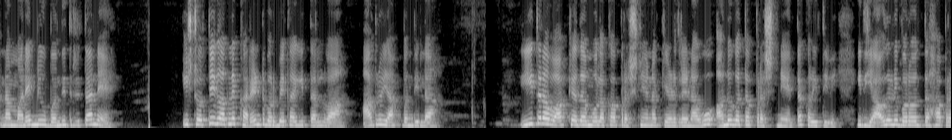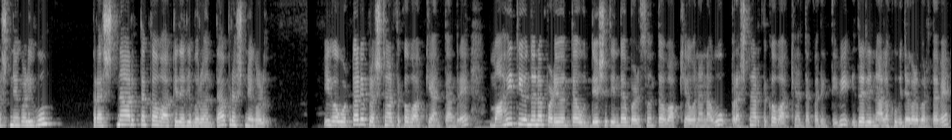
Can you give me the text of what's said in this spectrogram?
ನಮ್ಮ ಮನೆಗೆ ನೀವು ಬಂದಿದ್ರಿ ತಾನೇ? ಇಷ್ಟೊತ್ತಿಗಾಗಲೇ ಕರೆಂಟ್ ಬರಬೇಕಾಗಿತ್ತಲ್ವಾ? ಆದರೂ ಯಾಕೆ ಬಂದಿಲ್ಲ? ಈ ಥರ ವಾಕ್ಯದ ಮೂಲಕ ಪ್ರಶ್ನೆಯನ್ನು ಕೇಳಿದ್ರೆ ನಾವು ಅನುಗತ ಪ್ರಶ್ನೆ ಅಂತ ಕರಿತೀವಿ. ಇದು ಯಾವುದರಲ್ಲಿ ಬರುವಂತಹ ಪ್ರಶ್ನೆಗಳಿವು? ಪ್ರಶ್ನಾರ್ಥಕ ವಾಕ್ಯದಲ್ಲಿ ಬರುವಂತಹ ಪ್ರಶ್ನೆಗಳು. ಈಗ ಒಟ್ಟಾರೆ ಪ್ರಶ್ನಾರ್ಥಕ ವಾಕ್ಯ ಅಂತಂದರೆ, ಮಾಹಿತಿಯೊಂದನ್ನು ಪಡೆಯುವಂಥ ಉದ್ದೇಶದಿಂದ ಬಳಸುವಂಥ ವಾಕ್ಯವನ್ನು ನಾವು ಪ್ರಶ್ನಾರ್ಥಕ ವಾಕ್ಯ ಅಂತ ಕರಿತೀವಿ. ಇದರಲ್ಲಿ ನಾಲ್ಕು ವಿಧಗಳು ಬರ್ತವೆ.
